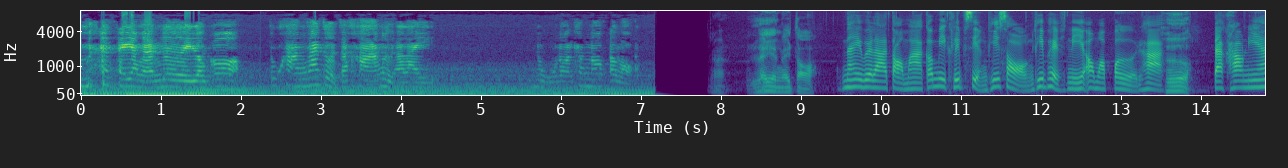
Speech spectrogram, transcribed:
ำอะไรอย่างนั้นเลย แล้วก็ทุกครั้งถ้าเกิดจะค้างหรืออะไร หนูนอนข้างนอกตลอด อะแล้วยังไงต่อ ในเวลาต่อมาก็มีคลิปเสียงที่2ที่เพจนี้เอามาเปิดค่ะคือแต่คราวเนี้ย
